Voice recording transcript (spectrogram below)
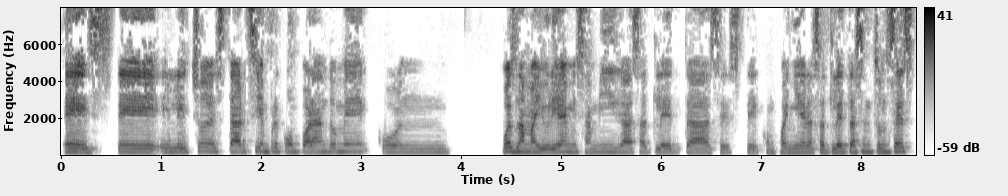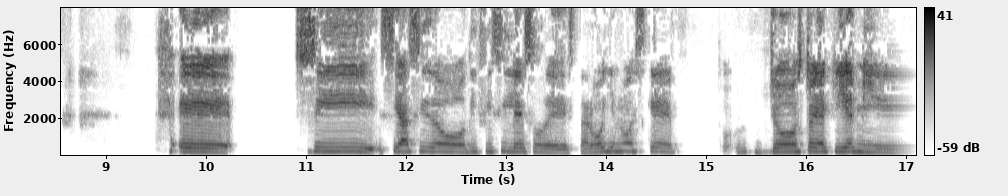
Este, el hecho de estar siempre comparándome con pues la mayoría de mis amigas, atletas, este, compañeras atletas. Entonces, eh, sí, sí ha sido difícil eso de estar, oye, no, es que yo estoy aquí en mi,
